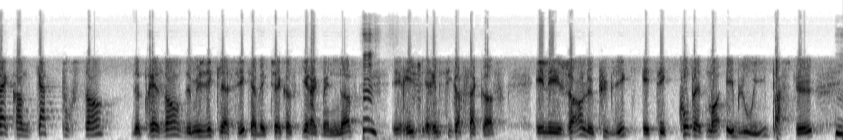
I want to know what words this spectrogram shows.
54% de présence de musique classique avec Tchaïkovski, Rachmaninoff hmm. et Rimsky-Korsakov. Et les gens, le public, étaient complètement éblouis parce que hmm.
